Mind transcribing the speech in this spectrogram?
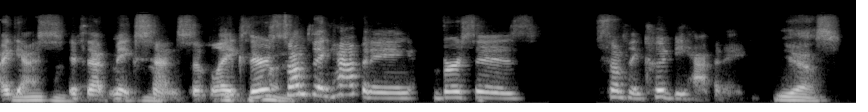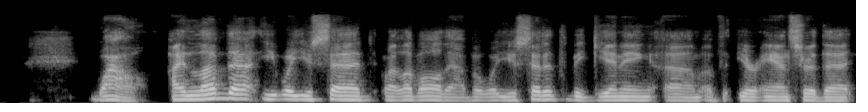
I guess, mm-hmm. if that makes sense of like there's something happening versus something could be happening. Yes. Wow. I love that what you said. Well, I love all that, but what you said at the beginning um, of your answer that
